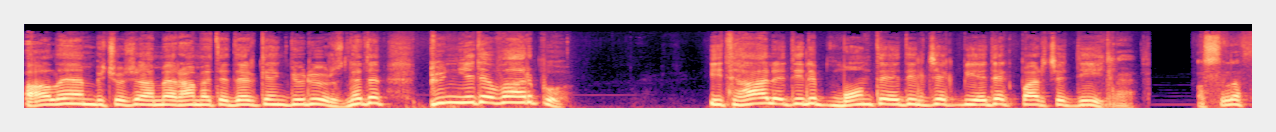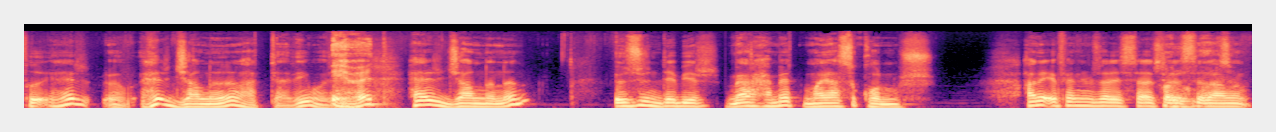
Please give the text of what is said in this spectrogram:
ağlayan bir çocuğa merhamet ederken görüyoruz. Neden? Bünyede var bu. İthal edilip monte edilecek bir yedek parça değil. Evet. Aslında her her canlının hatta değil mi hocam? Evet. Her canlının özünde bir merhamet mayası konmuş. Hani Efendimiz Aleyhisselatü Vesselam'ın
